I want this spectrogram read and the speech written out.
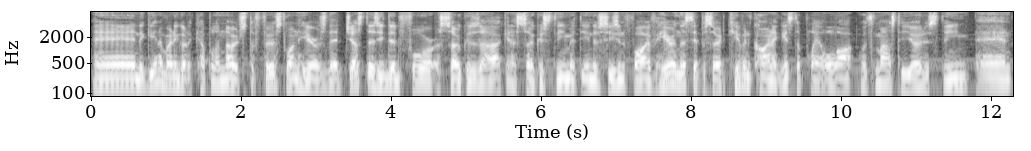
And again, I've only got a couple of notes. The first one here is that just as he did for Ahsoka's arc and Ahsoka's theme at the end of season 5, here in this episode, Kevin Kiner gets to play a lot with Master Yoda's theme. And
